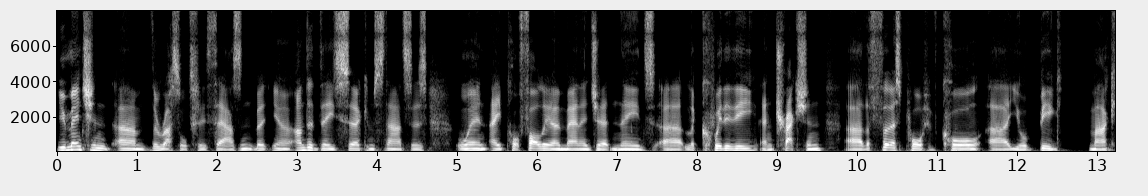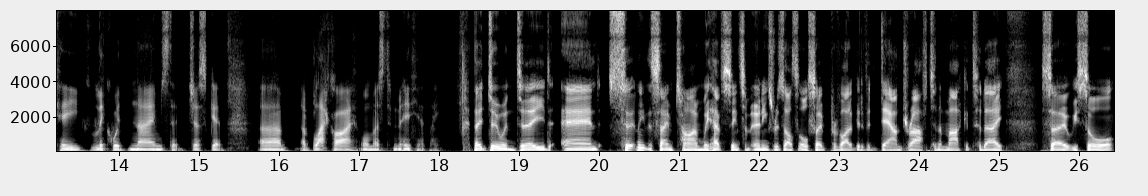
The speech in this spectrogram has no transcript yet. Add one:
You mentioned um, the Russell 2000, but you know under these circumstances, when a portfolio manager needs uh, liquidity and traction, uh, the first port of call are your big marquee liquid names that just get uh, a black eye almost immediately. They do indeed. And certainly at the same time, we have seen some earnings results also provide a bit of a downdraft to the market today. So we saw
